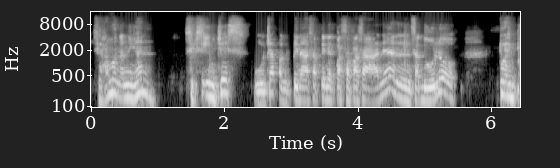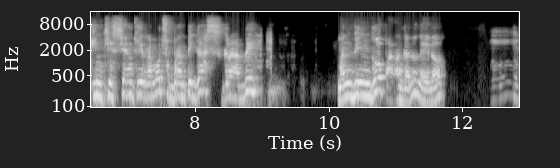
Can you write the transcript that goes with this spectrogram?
Si Ramon, ano yan? Six inches. Ucha, pag pinasa, pinagpasapasahan yan sa dulo. 12 inches yan kay Ramon. Sobrang tigas. Grabe. Mandingo, parang ganun eh, no? Oo.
